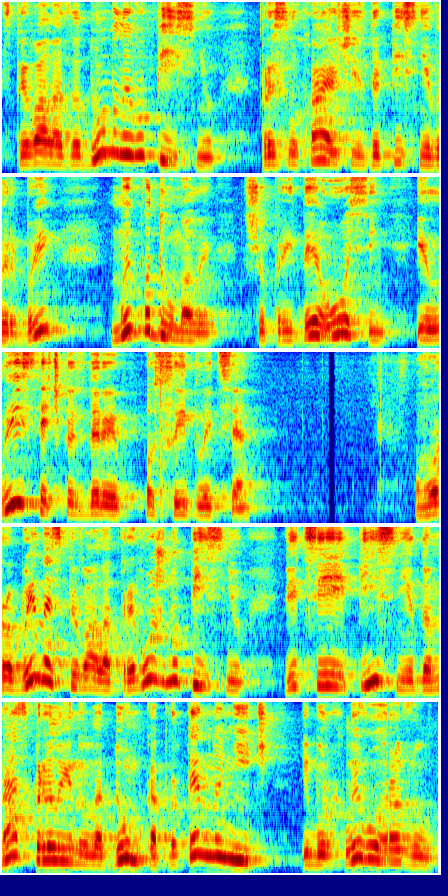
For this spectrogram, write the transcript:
співала задумливу пісню. Прислухаючись до пісні верби, ми подумали, що прийде осінь і листячко з дерев осиплеться. Горобина співала тривожну пісню. Від цієї пісні до нас прилинула думка про темну ніч і бурхливу грозу,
